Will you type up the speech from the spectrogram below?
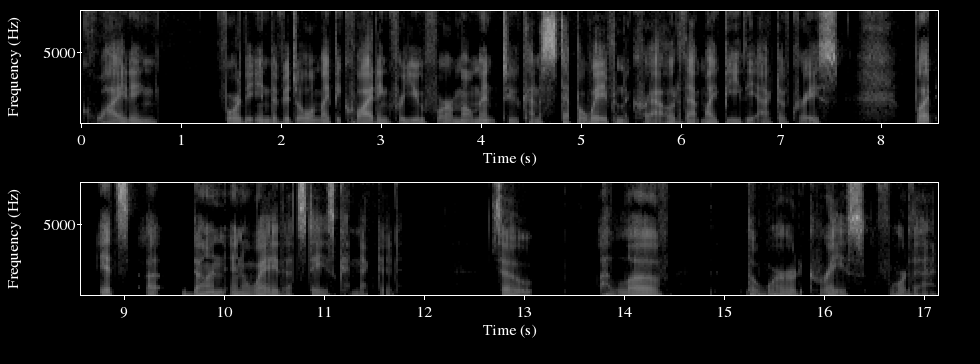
quieting for the individual. It might be quieting for you for a moment to kind of step away from the crowd. That might be the act of grace. But it's uh, done in a way that stays connected. So I love the word grace for that.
